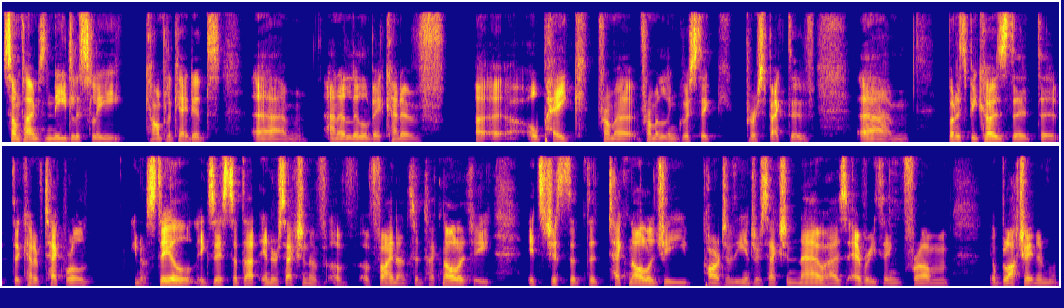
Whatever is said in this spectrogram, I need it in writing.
sometimes needlessly complicated um, and a little bit kind of uh, opaque from a from a linguistic perspective. Um, but it's because the the the kind of tech world you know still exists at that intersection of, of, of finance and technology. It's just that the technology part of the intersection now has everything from you know, blockchain and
